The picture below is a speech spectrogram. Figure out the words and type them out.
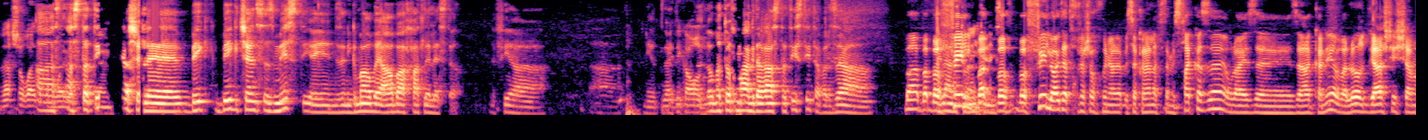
ואיך שהוא רואה את זה. הסטטיסטיקה של ביג צ'אנסס מיסט, זה נגמר ב-4-1 ללסטר, לפי ה... לא בטוח מה ההגדרה הסטטיסטית, אבל זה ה... בפיל לא הייתה תחושה שאנחנו יכולים בסכנה להפסיד את המשחק הזה, אולי זה היה קני, אבל לא הרגשתי שם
